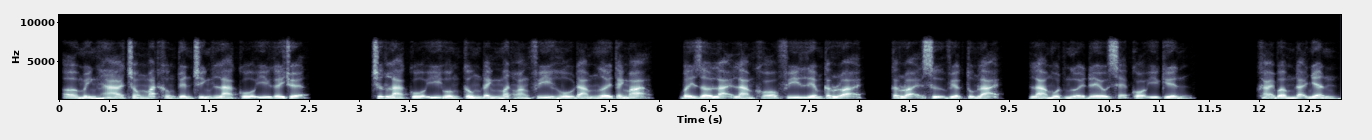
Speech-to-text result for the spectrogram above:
ở Minh Hà trong mắt khổng tuyên chính là cố ý gây chuyện. Trước là cố ý hưởng công đánh mất Hoàng Phi hổ đám người tánh mạng, bây giờ lại làm khó Phi liêm các loại, các loại sự việc tụng lại, là một người đều sẽ có ý kiến. Khải bẩm đại nhân,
